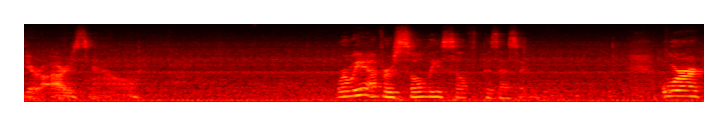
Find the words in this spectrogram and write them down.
You're ours now. Were we ever solely self possessing? Or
